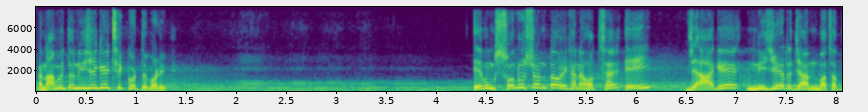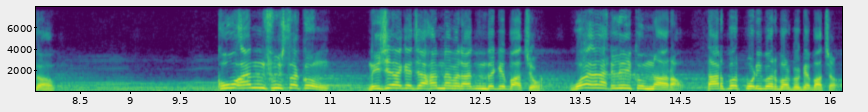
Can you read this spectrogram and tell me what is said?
কারণ আমি তো নিজেকেই ঠিক করতে পারি এবং সলিউশনটাও এখানে হচ্ছে এই যে আগে নিজের যান বাঁচাতে হবে। কো আনফুসাকুম নিজে আগে জাহান নামের আগুন থেকে বাঁচো। ওয়া আহলিকুম নারাও তারপর পরিবার বর্গকে বাঁচাও।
